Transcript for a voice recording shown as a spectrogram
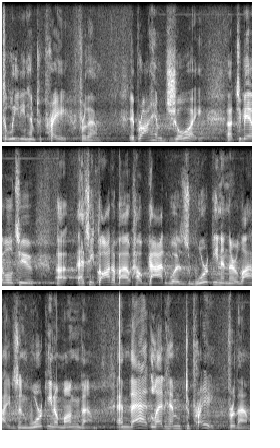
to leading him to pray for them. It brought him joy uh, to be able to, uh, as he thought about how God was working in their lives and working among them. And that led him to pray for them.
